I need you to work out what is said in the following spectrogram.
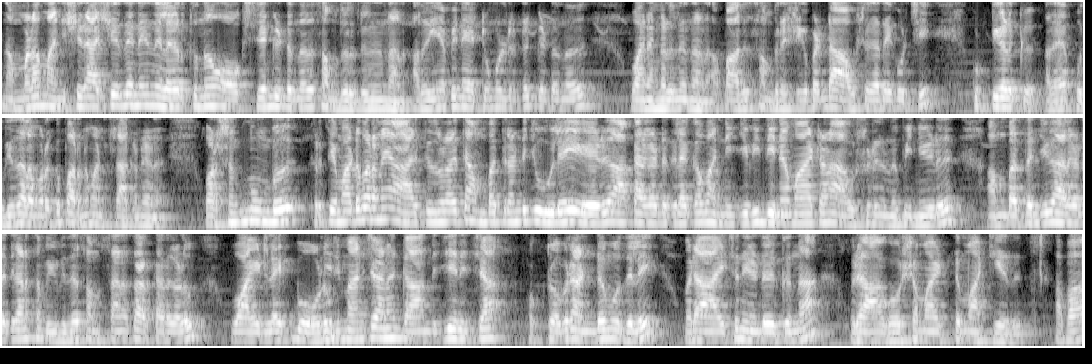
നമ്മുടെ മനുഷ്യരാശിയെ തന്നെ നിലനിർത്തുന്ന ഓക്സിജൻ കിട്ടുന്നത് സമുദ്രത്തിൽ നിന്നാണ്. അത് കഴിഞ്ഞാൽ പിന്നെ ഏറ്റവും കൂടുതൽ കിട്ടുന്നത് വനങ്ങളിൽ നിന്നാണ്. അപ്പോൾ അത് സംരക്ഷിക്കപ്പെടേണ്ട ആവശ്യകതയെക്കുറിച്ച് കുട്ടികൾക്ക് അതായത് പുതിയ തലമുറയ്ക്ക് പറഞ്ഞ് മനസ്സിലാക്കേണ്ടതാണ്. വർഷം മുമ്പ് കൃത്യമായിട്ട് പറഞ്ഞാൽ ആയിരത്തി തൊള്ളായിരത്തി അമ്പത്തിരണ്ട് ജൂലൈ ഏഴ് ആ കാലഘട്ടത്തിലൊക്കെ വന്യജീവി ദിനമായിട്ടാണ് ആഘോഷിച്ചിരുന്നത് പിന്നീട് അമ്പത്തഞ്ച് കാലഘട്ടത്തിലാണ് വിവിധ സംസ്ഥാന സർക്കാരുകളും വൈൽഡ് ലൈഫ് ബോർഡും തീരുമാനിച്ചാണ് ഗാന്ധി ജനിച്ച ഒക്ടോബർ രണ്ട് മുതൽ ഒരാഴ്ച നീണ്ടു നിൽക്കുന്ന ഒരു ആഘോഷമായിട്ട് മാറ്റിയത്. അപ്പോൾ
